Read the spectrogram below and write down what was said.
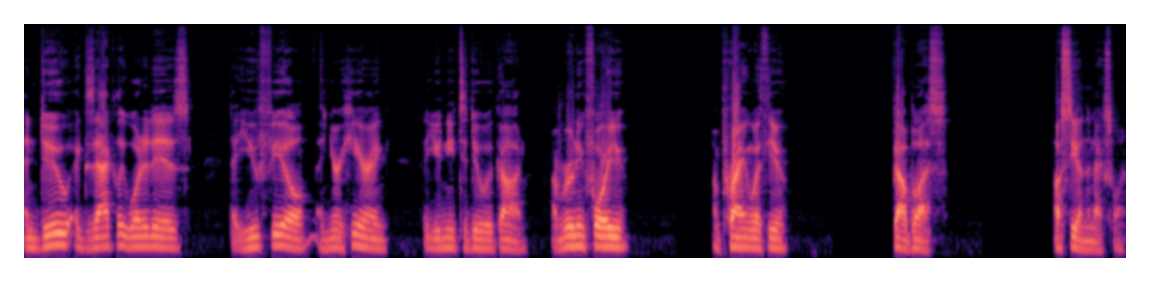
and do exactly what it is that you feel and you're hearing that you need to do with God. I'm rooting for you. I'm praying with you. God bless. I'll see you on the next one.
